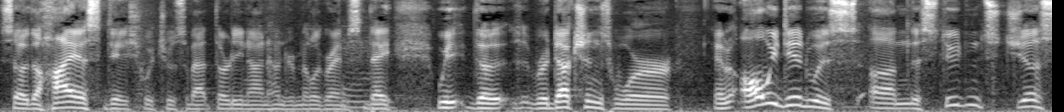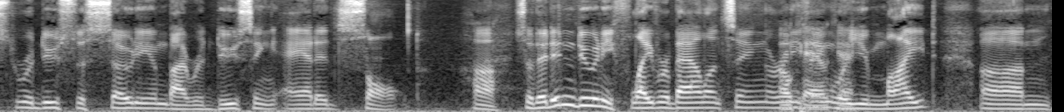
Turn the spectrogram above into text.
So the highest dish, which was about 3,900 milligrams a day, we the reductions were. And all we did was um, the students just reduced the sodium by reducing added salt. Huh. So they didn't do any flavor balancing or Okay, anything where you might, um,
